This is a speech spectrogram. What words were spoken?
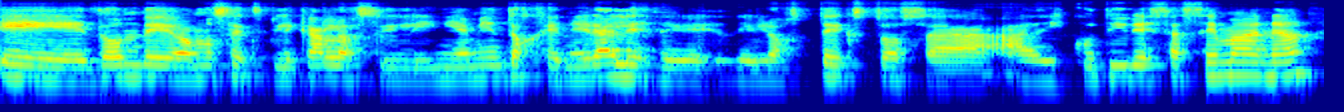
eh, donde vamos a explicar los lineamientos generales de, los textos a, discutir esa semana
